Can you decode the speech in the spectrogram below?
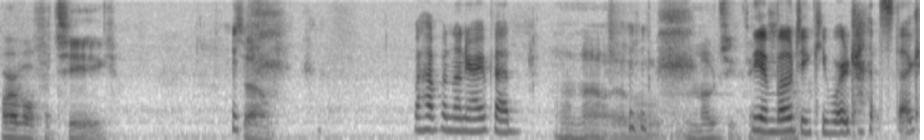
horrible fatigue. So What happened on your iPad? I don't. The emoji thing. The emoji keyboard got stuck.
